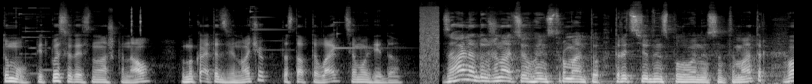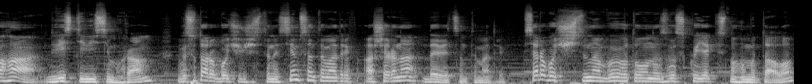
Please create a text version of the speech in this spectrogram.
Тому підписуйтесь на наш канал, вмикайте дзвіночок та ставте лайк цьому відео. Загальна довжина цього інструменту 31,5 см, вага 208 грам, висота робочої частини 7 см, а ширина 9 см. Вся робоча частина виготовлена з високоякісного металу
